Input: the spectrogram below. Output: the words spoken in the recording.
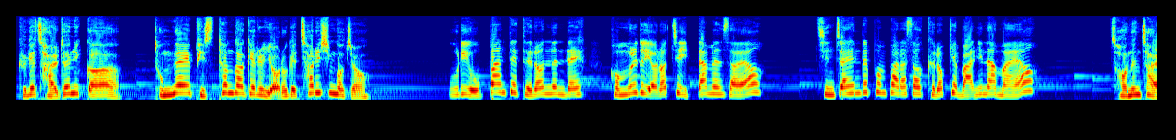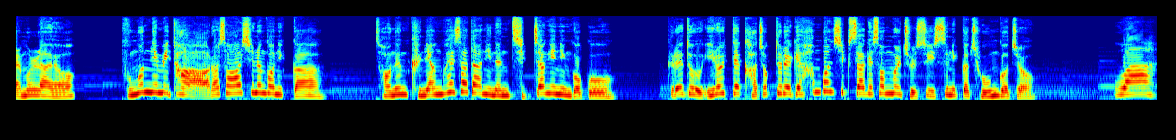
그게 잘 되니까 동네에 비슷한 가게를 여러 개 차리신 거죠. 우리 오빠한테 들었는데 건물도 여러 채 있다면서요? 진짜 핸드폰 팔아서 그렇게 많이 남아요? 저는 잘 몰라요. 부모님이 다 알아서 하시는 거니까. 저는 그냥 회사 다니는 직장인인 거고. 그래도 이럴 때 가족들에게 한 번씩 싸게 선물 줄 수 있으니까 좋은 거죠. 우와,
